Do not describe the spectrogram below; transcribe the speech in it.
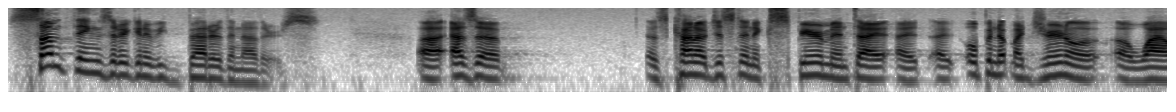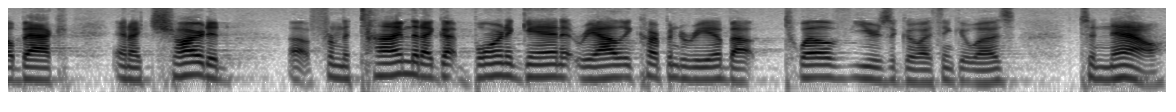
some things that are going to be better than others. Uh, as a as kind of just an experiment, I, I, I, opened up my journal a while back and I charted uh, from the time that I got born again at Reality Carpinteria about 12 years ago, I think it was, to now,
